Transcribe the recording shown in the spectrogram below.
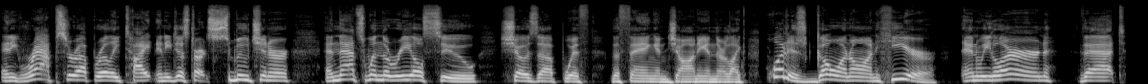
And he wraps her up really tight and he just starts smooching her. And that's when the real Sue shows up with the thing and Johnny and they're like, "What is going on here?" And we learn that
